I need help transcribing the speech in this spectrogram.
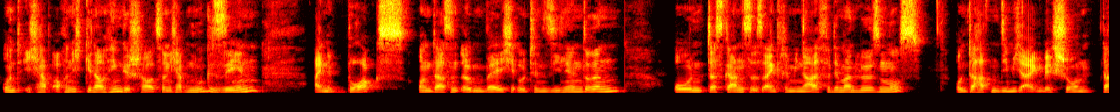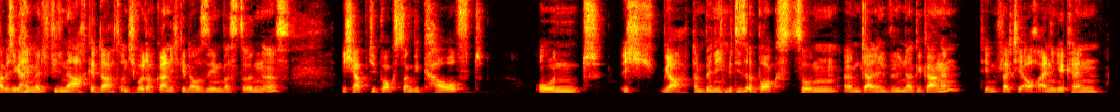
und ich habe auch nicht genau hingeschaut, sondern ich habe nur gesehen, eine Box und da sind irgendwelche Utensilien drin und das Ganze ist ein Kriminalfall, den man lösen muss. Und da hatten die mich eigentlich schon. Da habe ich gar nicht mehr viel nachgedacht und ich wollte auch gar nicht genau sehen, was drin ist. Ich habe die Box dann gekauft und ich, ja, dann bin ich mit dieser Box zum ähm, Daniel Willner gegangen, den vielleicht hier auch einige kennen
